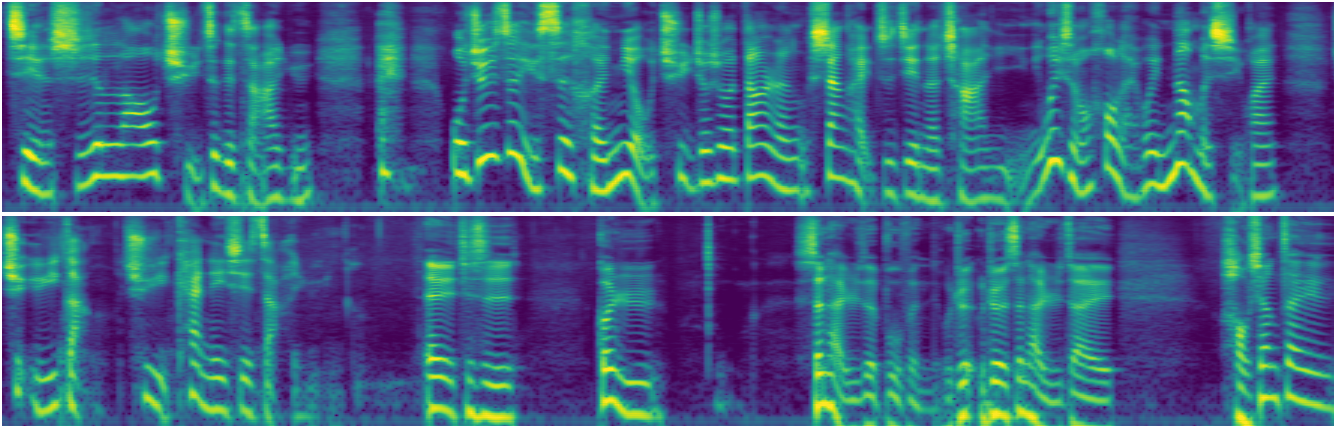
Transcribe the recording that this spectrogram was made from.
捡拾捞取。取这个杂鱼，哎，我觉得这也是很有趣。就是说，当然山海之间的差异，你为什么后来会那么喜欢去渔港去看那些杂鱼呢？哎，其实关于深海鱼这部分，我觉得我觉得深海鱼在好像在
